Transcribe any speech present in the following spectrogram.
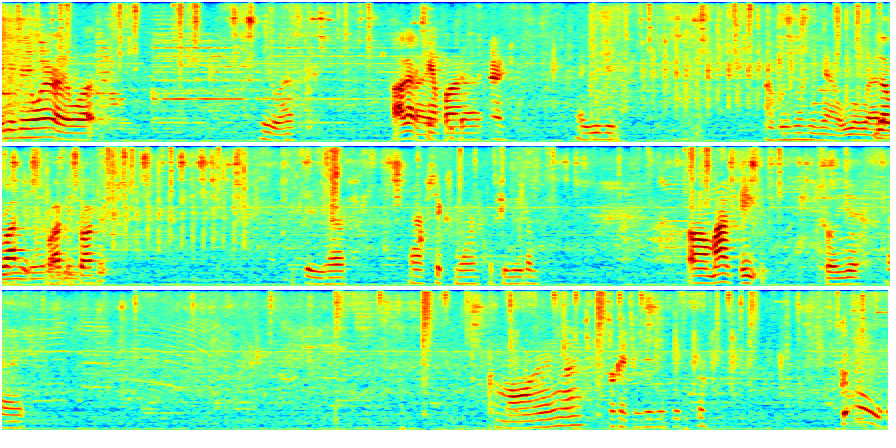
Minis anywhere or what? He left. Oh, I got a Alright, campfire. I use it. I was running out low You got rockets? Rockets, rockets? Here you have. I have six more if you need them. Um, I have eight. So yeah. Alright. Come on. Okay, go, go, go, go, go.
